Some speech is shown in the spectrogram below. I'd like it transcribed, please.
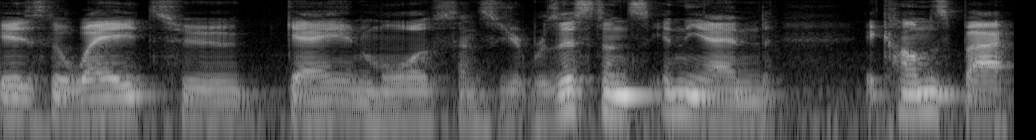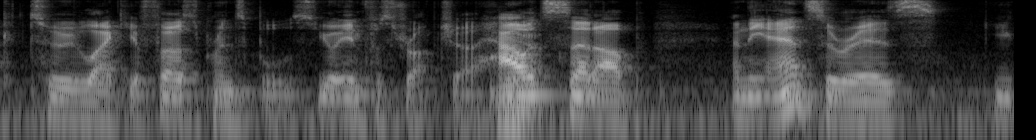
is the way to gain more censorship resistance. In the end, it comes back to like your first principles, your infrastructure, how Yeah. it's set up, and the answer is you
